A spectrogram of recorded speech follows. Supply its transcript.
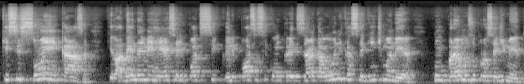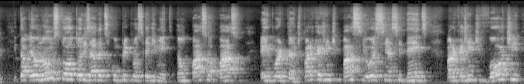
que se sonha em casa, que lá dentro da MRS ele, pode se, ele possa se concretizar da única seguinte maneira: cumpramos o procedimento. Então, eu não estou autorizado a descumprir procedimento. Então, passo a passo é importante para que a gente passe hoje sem acidentes, para que a gente volte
